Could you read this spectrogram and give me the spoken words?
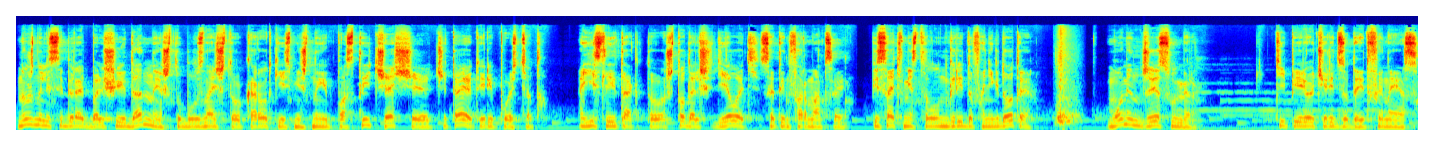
Нужно ли собирать большие данные, чтобы узнать, что короткие смешные посты чаще читают и репостят? А если и так, то что дальше делать с этой информацией? Писать вместо лонгридов анекдоты? Moment.js умер, Теперь очередь за DateFNS.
